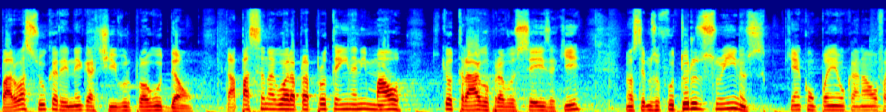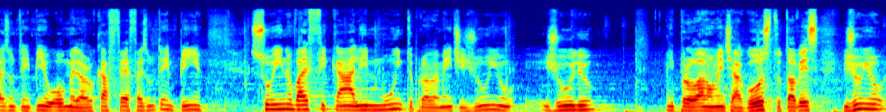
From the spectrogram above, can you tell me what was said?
para o açúcar e negativo para o algodão. Tá passando agora para a proteína animal, o que, eu trago para vocês aqui? Nós temos o futuro dos suínos. Quem acompanha o canal faz um tempinho, ou melhor, o café faz um tempinho. Suíno vai ficar ali muito provavelmente junho, julho e provavelmente agosto, talvez junho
